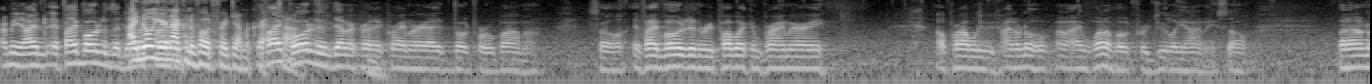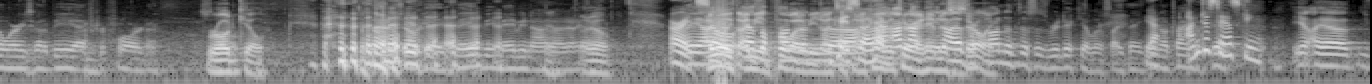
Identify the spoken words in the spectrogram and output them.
I mean, I, if I voted the Democratic. I know you're not going to vote for a Democrat, If I Tom. voted in the Democratic primary, I'd vote for Obama. So if I voted in the Republican primary, I'll probably, I don't know, I want to vote for Giuliani, so, but I don't know where he's going to be after Florida. So- Roadkill. Okay, maybe, maybe not. I- I- I know. All right, I mean, so. I really, I as a mean, for what I mean, pundit, it's Okay, not so I a have- I'm commentary not- on him you know, necessarily. As a pundit, this is ridiculous, I think, you Yeah, know, I'm just pick- asking, Yeah, I, uh, you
